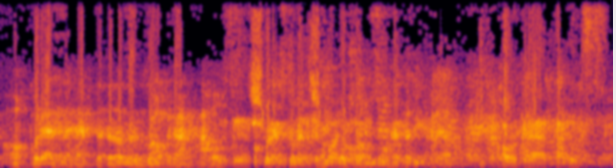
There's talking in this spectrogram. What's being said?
akkor ez lehet, tehát ez az, ez az agrár house. Ez Akkor ez következik most a 27. helyen. Agrárhouse.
